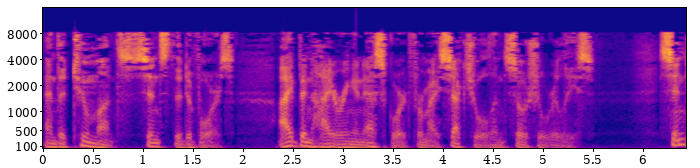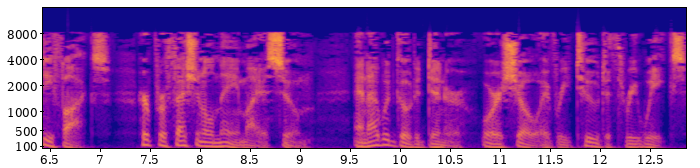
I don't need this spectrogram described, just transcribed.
and the two months since the divorce, I'd been hiring an escort for my sexual and social release. Cindy Fox, her professional name I assume, and I would go to dinner or a show every two to three weeks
